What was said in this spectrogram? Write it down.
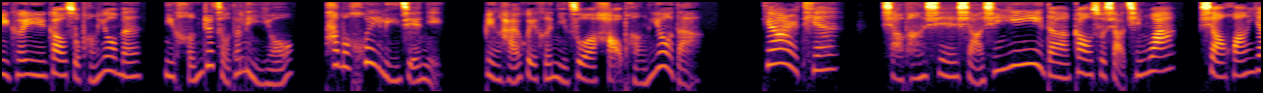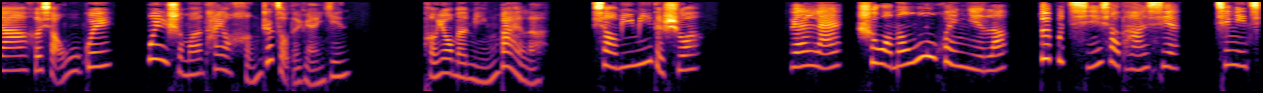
你可以告诉朋友们你横着走的理由，他们会理解你，并还会和你做好朋友的。”第二天，小螃蟹小心翼翼地告诉小青蛙、小黄鸭和小乌龟，为什么它要横着走的原因。朋友们明白了，笑眯眯地说：“原来是我们误会你了。”对不起，小螃蟹，请你继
